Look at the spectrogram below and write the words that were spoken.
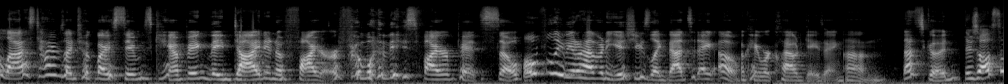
the last times I took my Sims camping, they died in a fire from one of these fire pits. So hopefully we don't have any issues like that today. Oh, okay, we're cloud gazing. Um, that's good. There's also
